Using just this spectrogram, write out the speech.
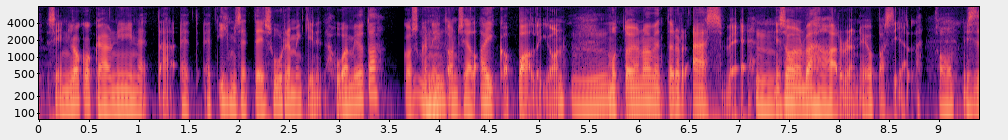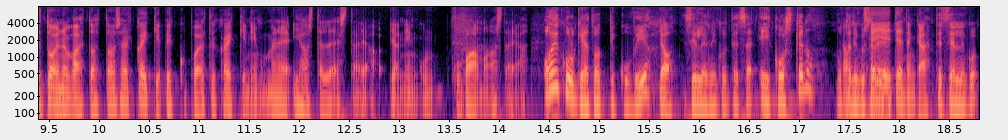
50-60. Siinä joko käy niin, että et, et ihmiset ei suuremmin kiinnitä huomiota, koska mm-hmm. niitä on siellä aika paljon, mm-hmm. mutta toi on Aventador SV, mm-hmm. niin se on vähän harvinainen jopa siellä. Oho. Niin sitten toinen vaihtoehto on se, että kaikki pikkupojat ja kaikki niin kuin menee ihastelemaan sitä ja, ja niin kuin kuvaamaan sitä. Ja... Ohikulkijat otti kuvia, Joo. silleen niin kuin, että se ei koskenut, mutta niin kuin se, ei, ei tietenkään. Että siellä niin kuin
